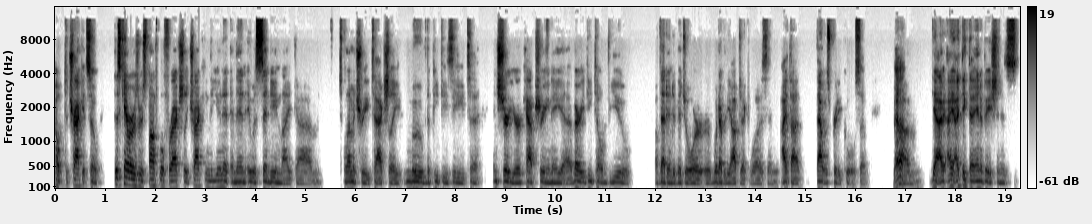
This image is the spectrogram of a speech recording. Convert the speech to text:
help to track it. So this camera was responsible for actually tracking the unit, and then it was sending like um, telemetry to actually move the PTZ to ensure you're capturing a, a very detailed view of that individual or, or, whatever the object was. And I thought that was pretty cool. So, yeah, um, yeah, I, I think that innovation is,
